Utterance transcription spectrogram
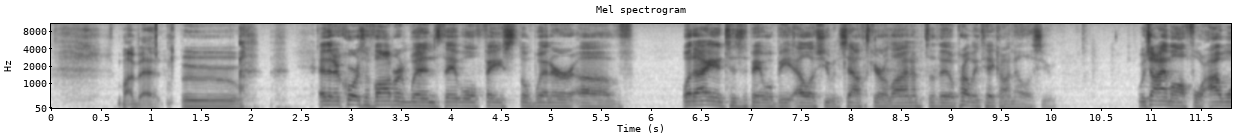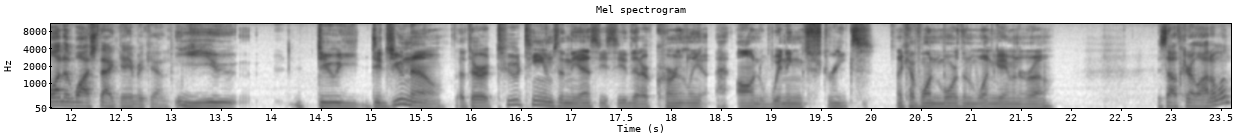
My bad. Boo. And then, of course, if Auburn wins, they will face the winner of what I anticipate will be LSU and South Carolina. So they'll probably take on LSU, which I am all for. I want to watch that game again. You do? Did you know that there are two teams in the SEC that are currently on winning streaks? Like have won more than one game in a row. The South Carolina one?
